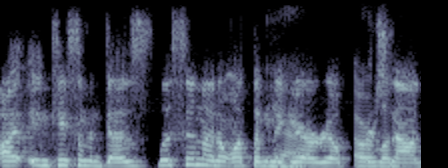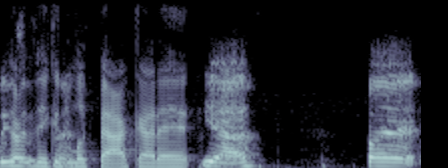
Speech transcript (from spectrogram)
I, in case someone does listen, I don't want them to hear our real or look, personalities. or they could look back at it. Yeah, but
